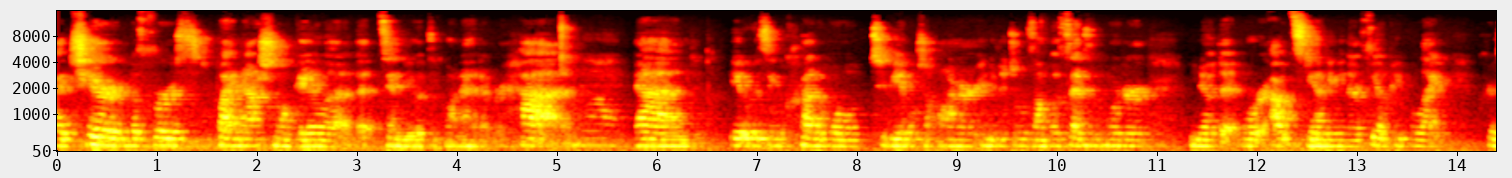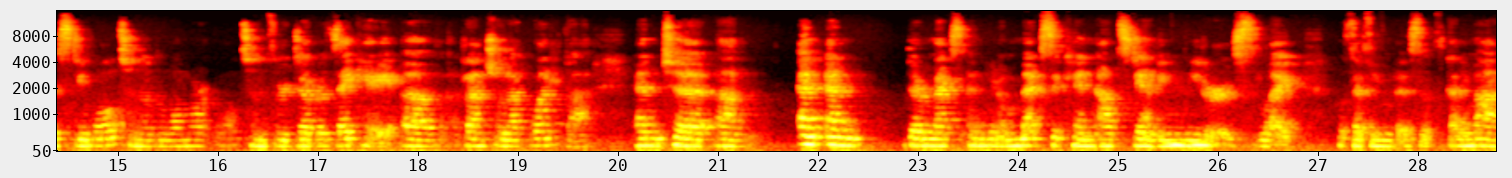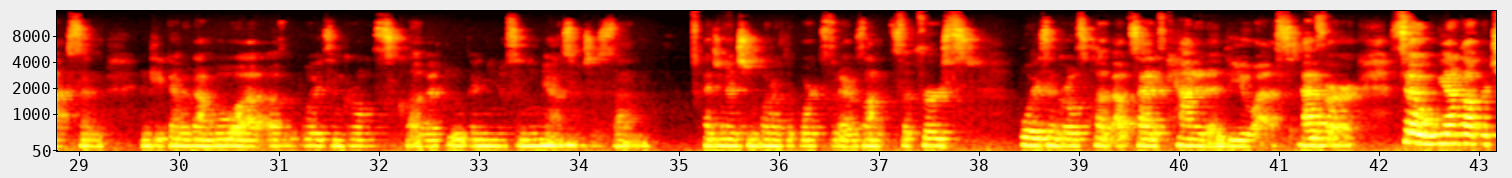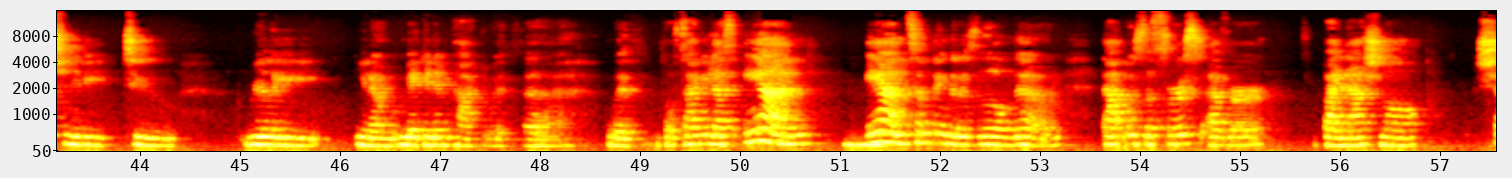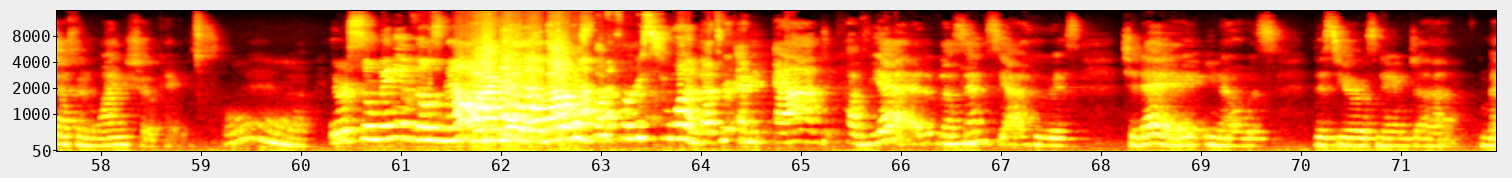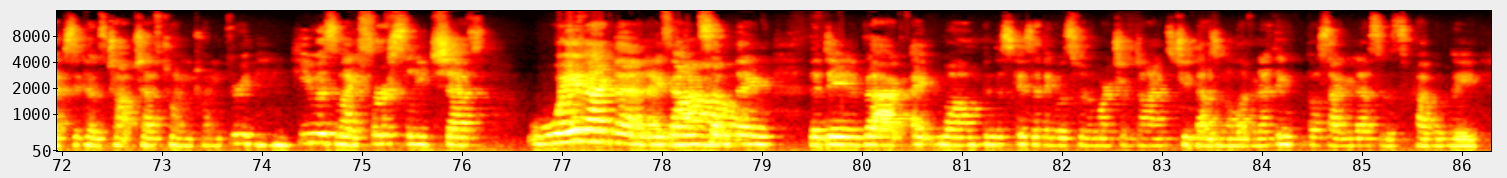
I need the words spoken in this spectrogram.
I chaired the first binational gala that San Diego Tijuana had ever had, Wow. and it was incredible to be able to honor individuals on both sides of the border, you know, that were outstanding in their field. People like Christy Walton of the Walmart Waltons or Deborah Szekely of Rancho La Puerta, and to um, and and their Mex and you know Mexican outstanding Mhm. leaders like Jose Fimbres of Calimax and Enrique Gamboa of the Boys and Girls Club at Club de Niños y Niñas, which is um, as you mentioned, one of the boards that I was on. It's the first Boys and Girls Club outside of Canada and the US ever. So we had the opportunity to really, you know, make an impact with uh, with Dos Aguilas and and something that is little known, that was the first ever binational chef and wine showcase. Oh, there are so many of those now. I know, well, that was the first one. That's where, and, and Javier Plasencia, who is today, you know, was this year was named uh, Mexico's Top Chef 2023. Mhm. He was my first lead chef way back then. I found Wow. something that dated back. I well, in this case, I think it was for the March of Dimes 2011. I think Dos Aguilas was probably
